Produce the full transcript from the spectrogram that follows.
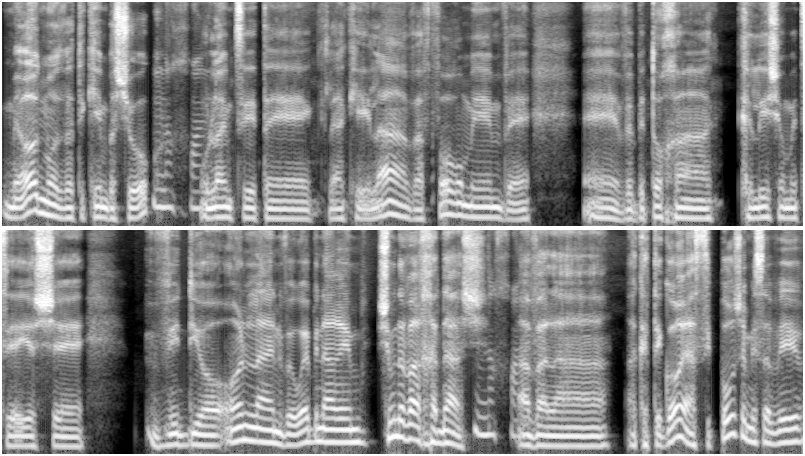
מאוד מאוד ותיקים בשוק. נכון. הוא לא המציא את uh, כלי הקהילה והפורומים, ו, uh, ובתוך הכלי שהוא מציע יש וידאו אונליין ווובינרים, שום דבר חדש. נכון. אבל הקטגוריה, הסיפור שמסביב,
